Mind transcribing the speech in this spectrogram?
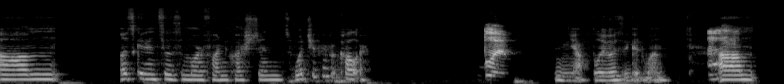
Um, let's get into some more fun questions. What's your favorite color? Blue. Mm, Yeah, blue is a good one. Mhm. Um,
